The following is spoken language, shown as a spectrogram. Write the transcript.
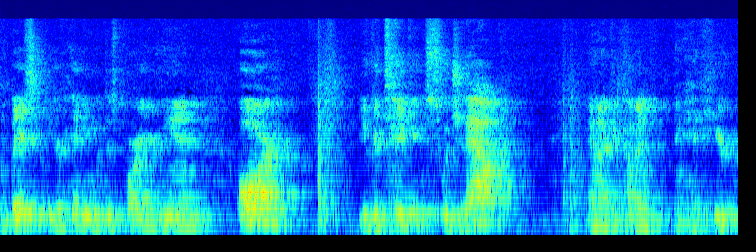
And basically you're hitting with this part of your hand, or you could take it and switch it out, and I could come in and hit here.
